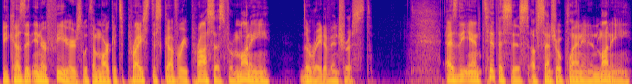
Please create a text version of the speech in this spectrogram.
because it interferes with the market's price discovery process for money, the rate of interest. As the antithesis of central planning and money,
